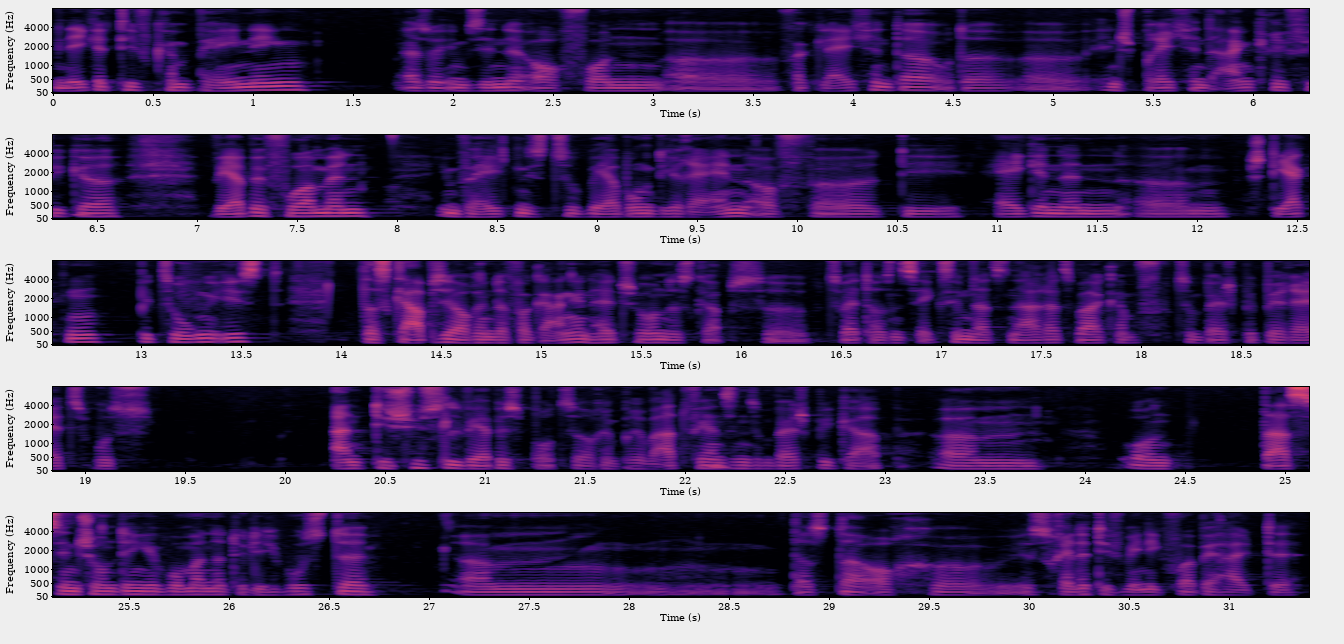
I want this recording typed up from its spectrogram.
Negative Campaigning, also im Sinne auch von äh, vergleichender oder äh, entsprechend angriffiger Werbeformen im Verhältnis zu Werbung, die rein auf äh, die eigenen ähm, Stärken bezogen ist. Das gab es ja auch in der Vergangenheit schon. Das gab es 2006 im Nationalratswahlkampf zum Beispiel bereits, wo es Anti-Schüssel-Werbespots auch im Privatfernsehen zum Beispiel gab. Ähm, und das sind schon Dinge, wo man natürlich wusste, dass da auch äh, es relativ wenig Vorbehalte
